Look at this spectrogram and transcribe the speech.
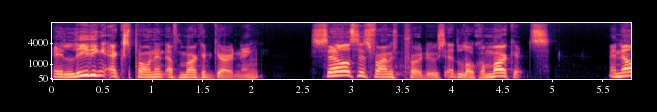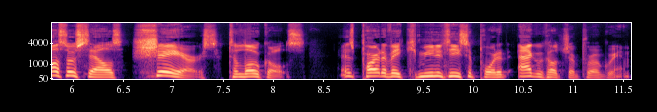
a leading exponent of market gardening, sells his farm's produce at local markets and also sells shares to locals as part of a community supported agriculture program,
